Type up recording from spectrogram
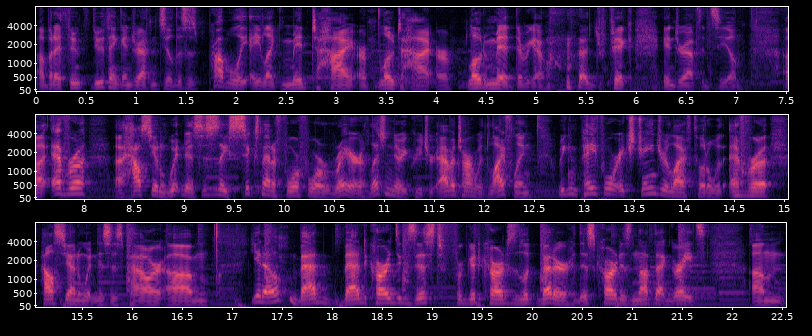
uh, but I th do think in draft and sealed, this is probably a like mid to high or low to high or low to mid. There we go. pick in draft and sealed. Uh, Evra, a Halcyon Witness. This is a 6 mana 4 4 rare legendary creature avatar with lifelink. We can pay for exchange your life total with Evra Halcyon Witness's power. Um, you know, bad bad cards exist for good cards to look better. This card is not that great. Um,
